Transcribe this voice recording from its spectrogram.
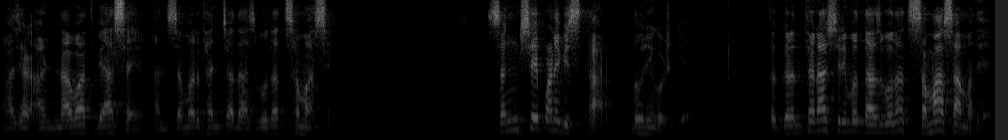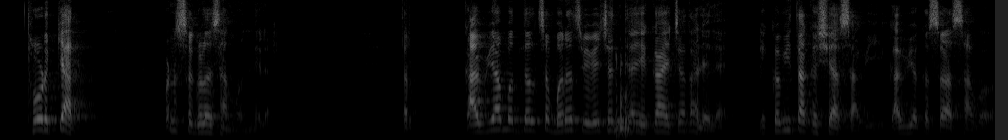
माझ्या अण्णावात व्यास आहे आणि समर्थांच्या दासबोधात समास आहे. संक्षेप आणि विस्तार दोन्ही गोष्टी आहेत. तर ग्रंथराज श्रीमद दासबोधात समासामध्ये थोडक्यात पण सगळं सांगून दिलं तर काव्याबद्दलचं बरंच विवेचन त्या एका ह्याच्यात आलेलं आहे. की कविता कशी असावी काव्य कसं असावं?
